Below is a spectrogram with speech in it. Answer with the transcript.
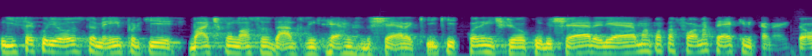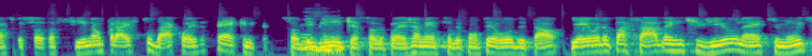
Isso é curioso também, porque bate com nossos dados internos do Share aqui, que quando a gente criou o Clube Share, ele é uma plataforma técnica, né? Então as pessoas assinam para estudar coisas técnicas, sobre uhum. mídia, sobre planejamento, sobre conteúdo e tal. E aí, o ano passado, a gente viu, né, que muitos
